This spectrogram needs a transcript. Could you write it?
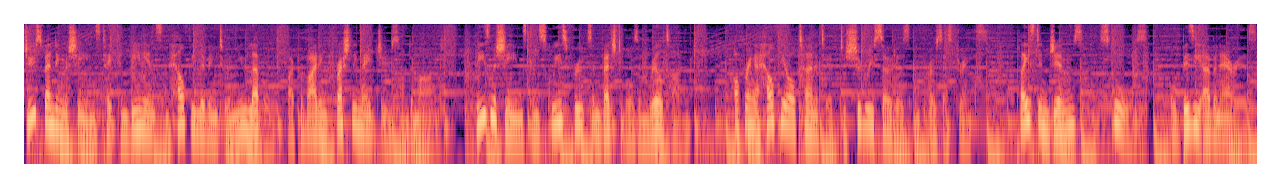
Juice vending machines take convenience and healthy living to a new level by providing freshly made juice on demand. These machines can squeeze fruits and vegetables in real time, offering a healthier alternative to sugary sodas and processed drinks. Placed in gyms, schools, or busy urban areas,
